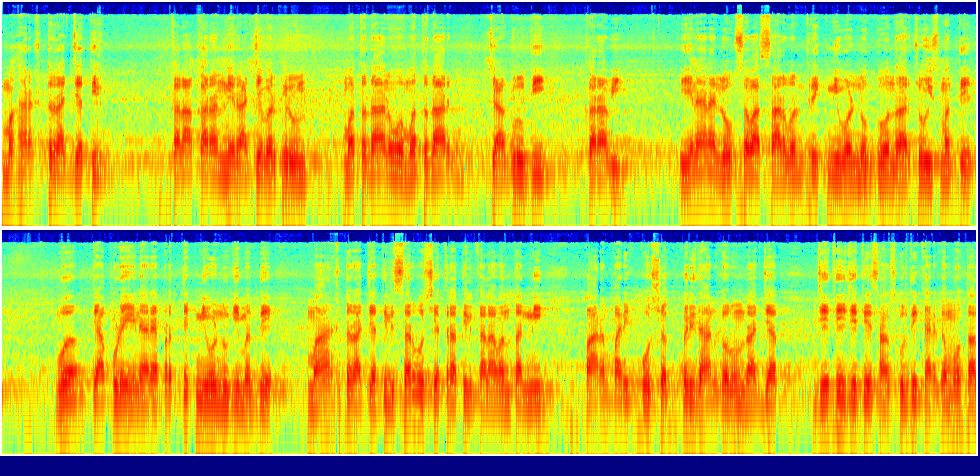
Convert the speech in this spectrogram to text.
महाराष्ट्र राज्यातील कलाकारांनी राज्यभर फिरून मतदान व मतदार जागृती करावी. येणाऱ्या लोकसभा सार्वत्रिक निवडणूक दोन हजार चोवीसमध्ये व त्यापुढे येणाऱ्या प्रत्येक निवडणुकीमध्ये महाराष्ट्र राज्यातील सर्व क्षेत्रातील कलावंतांनी पारंपरिक पोषक परिधान करून राज्यात जेथे जेथे सांस्कृतिक कार्यक्रम होतात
